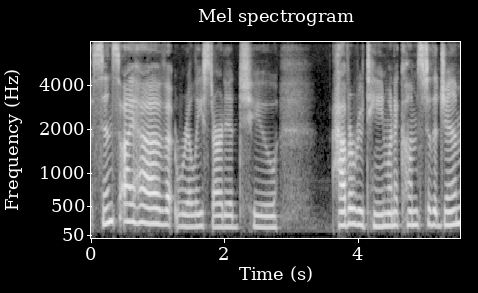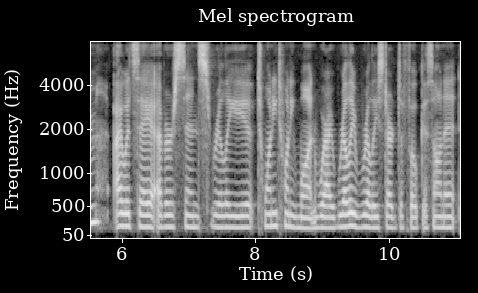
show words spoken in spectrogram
Since I have really started to have a routine when it comes to the gym. I would say ever since really 2021, where I really, really started to focus on it,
